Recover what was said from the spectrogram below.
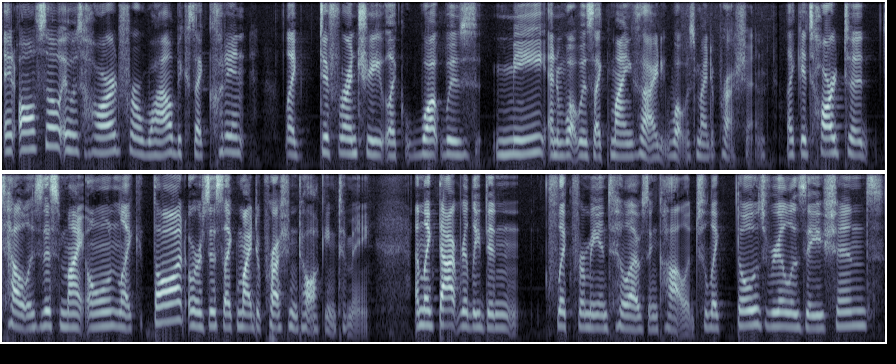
it also it was hard for a while because I couldn't like differentiate like what was me and what was like my anxiety, what was my depression. Like it's hard to tell is this my own like thought or is this like my depression talking to me? And like that really didn't click for me until I was in college. So like those realizations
